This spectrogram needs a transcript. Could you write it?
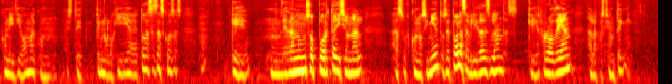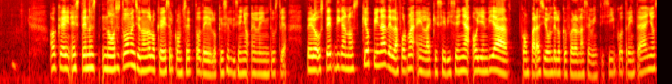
con idioma, con este, tecnología, todas esas cosas que mm, le dan un soporte adicional a sus conocimientos, a todas las habilidades blandas que rodean a la cuestión técnica. Ok, este nos, estuvo mencionando lo que es el concepto de lo que es el diseño en la industria, pero usted díganos, ¿qué opina de la forma en la que se diseña hoy en día comparación de lo que fueron hace 25, 30 años?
